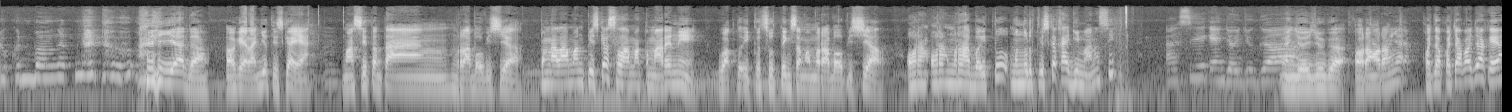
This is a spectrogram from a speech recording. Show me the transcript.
dukun banget nggak tahu iya dong. Oke lanjut Fiska ya. Masih tentang Meraba Official. Pengalaman Fiska selama kemarin nih, waktu ikut syuting sama Meraba Official. Orang-orang Meraba itu menurut Fiska kayak gimana sih? asik enjoy juga Enjoy juga. Orang-orangnya kocak-kocak-kocak ya.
